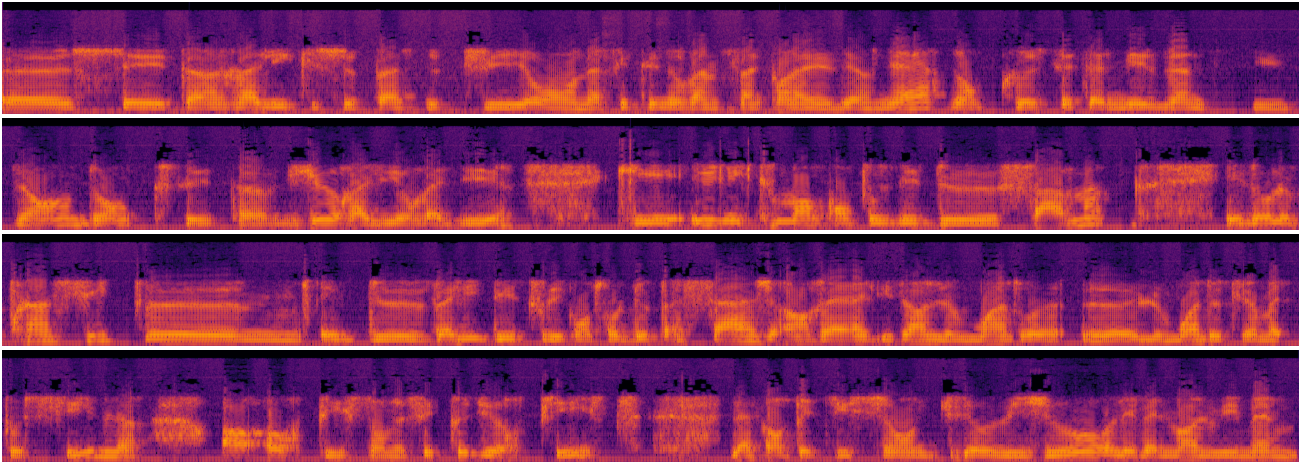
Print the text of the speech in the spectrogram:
euh, c'est un rallye qui se passe depuis, on a fêté nos 25 ans l'année dernière, donc cette année 26 ans, donc c'est un vieux rallye on va dire, qui est uniquement composé de femmes et dont le principe euh, est de valider tous les contrôles de passage en réalisant le moindre euh, le moins de kilomètres possible en hors piste. On ne fait que du hors piste. La compétition dure huit jours. L'événement lui-même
